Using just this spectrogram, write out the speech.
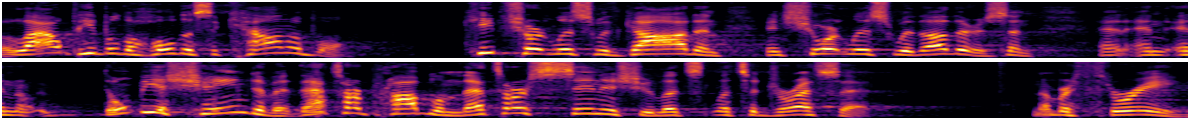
allow people to hold us accountable. Keep short lists with God and, and short lists with others. And, and, and, and don't be ashamed of it. That's our problem. That's our sin issue. Let's, let's address it. Number three,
